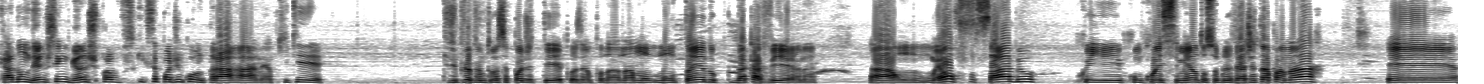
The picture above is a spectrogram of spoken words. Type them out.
cada um deles tem gancho para o que, que, você pode encontrar lá, né? O que, que, que tipo de aventura você pode ter, por exemplo, na, na montanha do, da caveira, né? Ah, um, um elfo sábio que, com conhecimento sobre viagem trapanar é,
